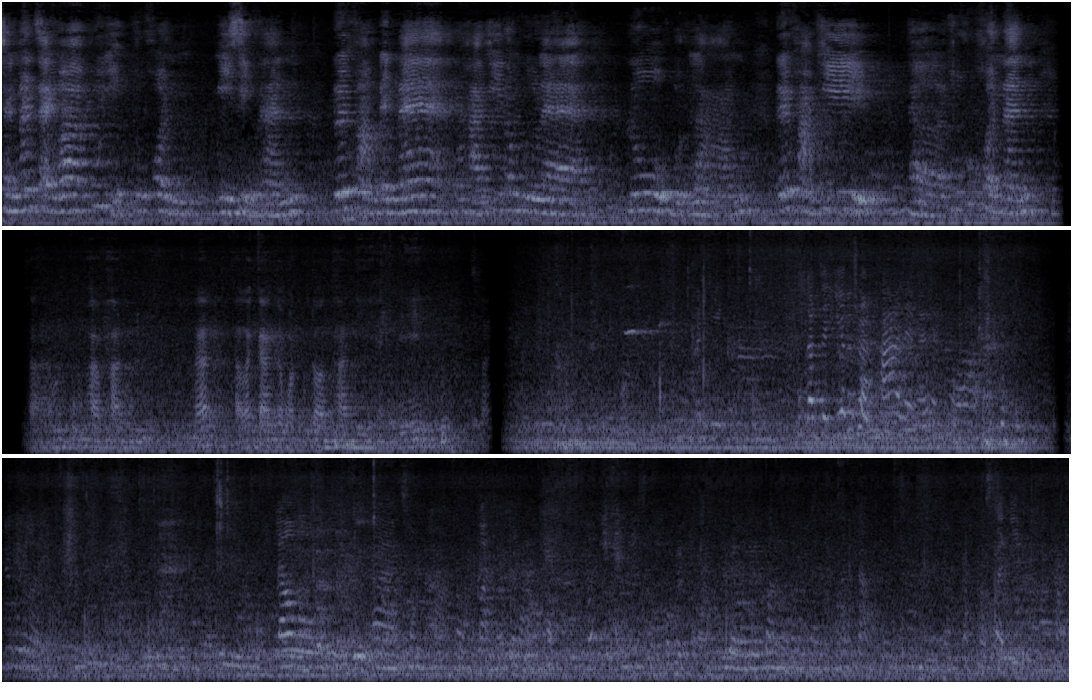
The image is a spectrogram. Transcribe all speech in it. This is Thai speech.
ฉันมั่นใจว่าผู้หญิงทุกคนมีสิ่งนั้น ด้วยความเป็นแม่นะคะที่ต้องดูแลลูกบุตรหลาน ด้วยความที่เอ่อทุกๆคนนั้น 3 กุมภาพันธ์ณสารกลางจังหวัดอุดรธานีแห่งนี้ เราจะเยี่ยมชมผ้าเลยไหมท่านผู้ว่าดูเลย เราอ่าชมก่อนเวลาเมื่อกี้เห็นมีชมเดี๋ยวเดี๋ยวก่อนจับสวัสดีค่ะ ครับ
